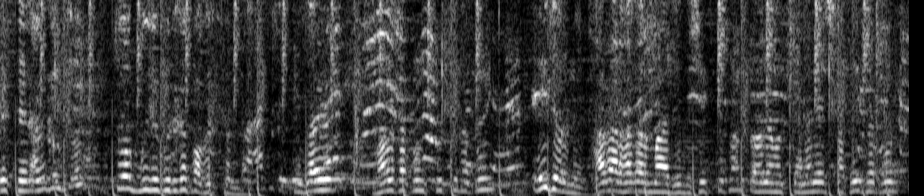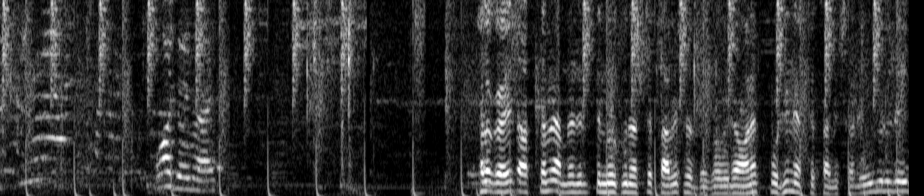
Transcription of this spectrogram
দেখছেন, আমি কিন্তু চোখ বুঝে ঘুরিটা পকেট তো যাই ভালো থাকুন, সুস্থ থাকুন। এই ধরনের হাজার হাজার মাছ যদি শিখতে চান, তাহলে আমার চ্যানেলের সাথেই থাকুন। হ্যালো গাইজ আজকে আমি আপনাদেরকে নতুন একটা চাবি শট দেখাবো। এটা অনেক কঠিন একটা চাবি শট এইগুলো এই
